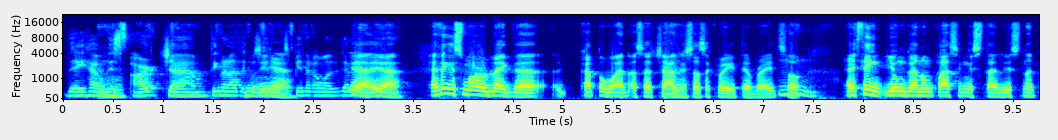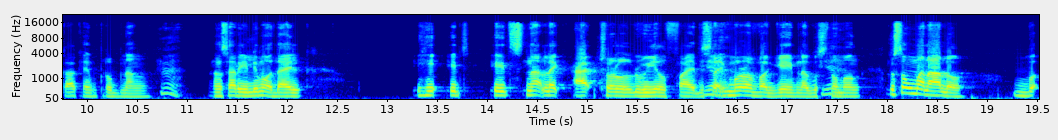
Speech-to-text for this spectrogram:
they have this art jam. Tingnan natin kung sino Mm-hmm. Yeah. mas pinakamagaling. Yeah, yeah. I think it's more of like uh, katuwan as a challenge as a creative, right? So, Mhm. I think yung ganong klaseng style is nagkaka-improve ng, Yeah. ng sarili mo dahil hi- it's it's not like actual real fight. It's Yeah. like more of a game na gusto Yeah. mong gusto mong manalo. But,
